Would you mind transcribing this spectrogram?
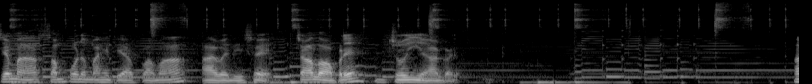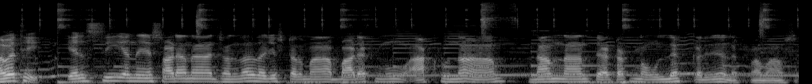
જેમાં સંપૂર્ણ માહિતી આપવામાં આવેલી છે. ચાલો આપણે જોઈએ આગળ. હવેથી એલસી અને શાળાના જનરલ રજિસ્ટરમાં બાળકનું આખું નામ, નામના અંતે અટકનો ઉલ્લેખ કરીને લખવામાં આવશે.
